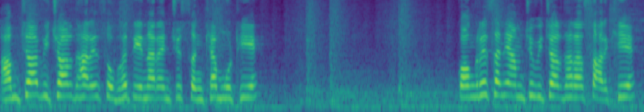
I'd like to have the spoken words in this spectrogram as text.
आमच्या विचारधारेसोबत येणाऱ्यांची संख्या मोठी आहे. काँग्रेस आणि आमची विचारधारा सारखी आहे.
